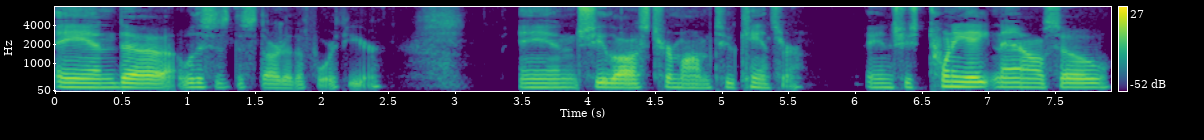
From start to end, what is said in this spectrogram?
and, uh, well, this is the start of the fourth year. And she lost her mom to cancer. And she's 28 now, so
